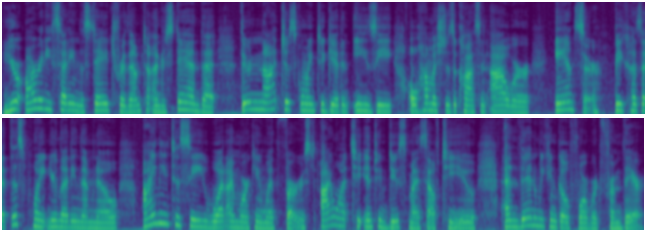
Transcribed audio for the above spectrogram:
You're already setting the stage for them to understand that they're not just going to get an easy, oh, how much does it cost an hour? answer because at this point you're letting them know I need to see what I'm working with first. I want to introduce myself to you and then we can go forward from there.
